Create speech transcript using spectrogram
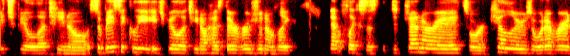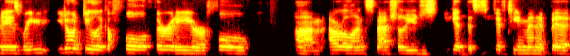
HBO Latino. So basically, HBO Latino has their version of like Netflix's The Degenerates or Killers or whatever it is, where you, you don't do like a full 30 or a full um, hour long special. You just you get this 15 minute bit.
